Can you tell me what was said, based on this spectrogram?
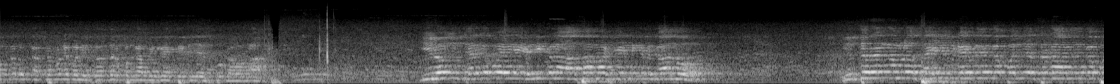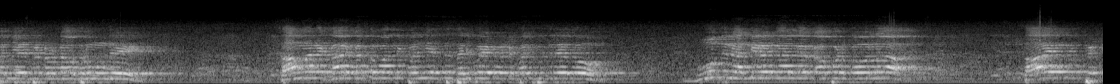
ఒక్కరూ కష్టపడి మన సందర్భంగా మీకు తెలియజేసుకుంటా ఉన్నా. ఈరోజు జరగబోయే ఎన్నికల అసామాజిక ఎన్నికలు కాదు. యుద్ధ రంగంలో సైనికుడు ఏ విధంగా పనిచేస్తాడో ఆ విధంగా పనిచేసేటువంటి అవసరం ఉంది. సామాన్య కార్యకర్త మాత్రం పనిచేస్తే సరిపోయేటువంటి పరిస్థితి లేదు. బూత్ని అన్ని రకాలుగా కాపాడుకోవాలా? సాయం పెట్టి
